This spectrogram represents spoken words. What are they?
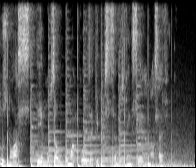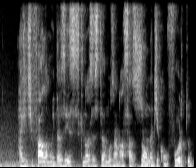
Todos nós temos alguma coisa que precisamos vencer na nossa vida. A gente fala muitas vezes que nós estamos na nossa zona de conforto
